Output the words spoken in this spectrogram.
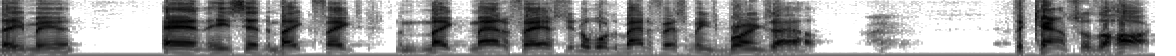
Amen. And he said to make fake, make manifest. You know what the manifest means? Brings out the counsel of the heart.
